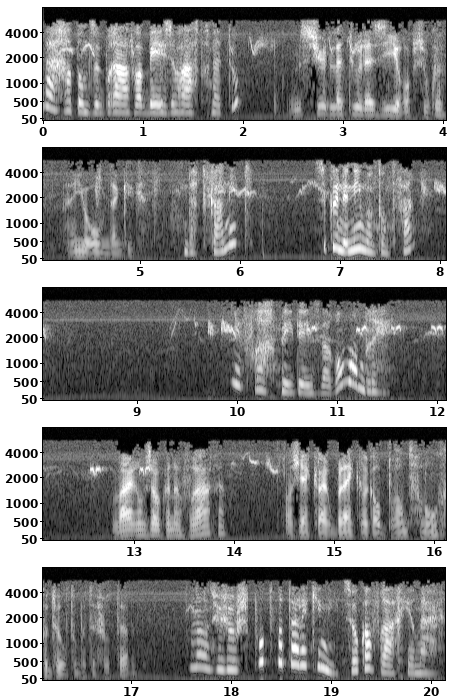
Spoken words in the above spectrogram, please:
Waar gaat onze brave abbé zo haastig naartoe? Monsieur de Latour d'Azir opzoeken. En je oom, denk ik. Dat kan niet. Ze kunnen niemand ontvangen. Je vraagt me niet eens waarom, André. Waarom zou ik er naar vragen? Als jij klaarblijkelijk al brandt van ongeduld om het te vertellen. Nou, als u zo spot, vertel ik je niets, ook al vraag je ernaar.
